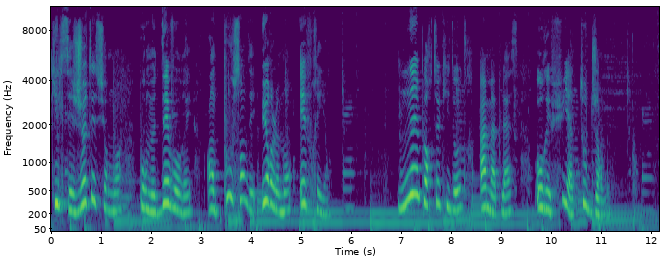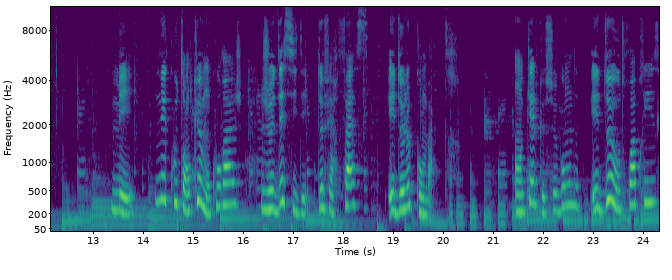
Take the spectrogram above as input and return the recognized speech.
qu'il s'est jeté sur moi pour me dévorer en poussant des hurlements effrayants. N'importe qui d'autre, à ma place, aurait fui à toutes jambes. Mais N'écoutant que mon courage, je décidai de faire face et de le combattre. En quelques secondes et deux ou trois prises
